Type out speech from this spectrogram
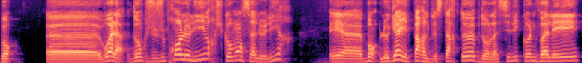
Bon, euh, voilà, donc je, prends le livre, je commence à le lire. Et euh, bon, le gars, il parle de start-up dans la Silicon Valley.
